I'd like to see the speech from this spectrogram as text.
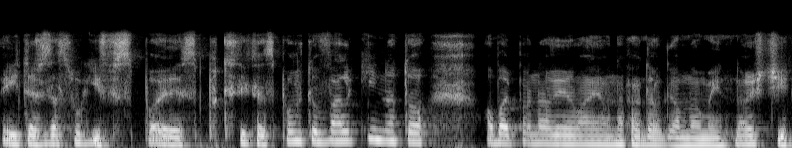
i też zasługi w spo, sp- stricte sportu walki, no to obaj panowie mają naprawdę ogromne umiejętności.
